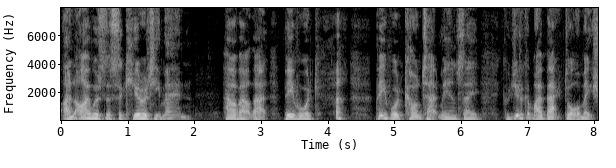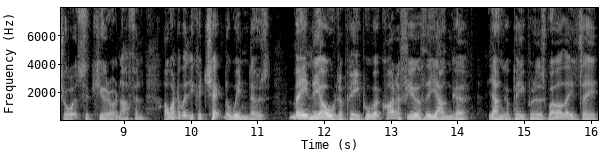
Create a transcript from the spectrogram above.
And I was the security man. How about that? People would people would contact me and say, "Could you look at my back door, make sure it's secure enough?" And I wonder whether you could check the windows. Mainly older people, but quite a few of the younger younger people as well. They'd say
